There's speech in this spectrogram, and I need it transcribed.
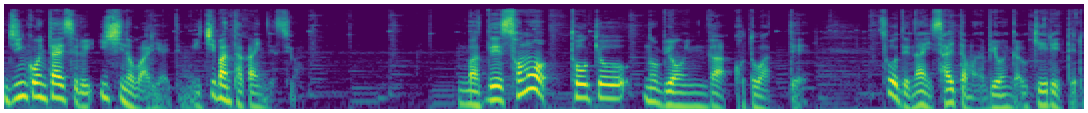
人口に対する医師の割合っていうのが一番高いんですよ。まあ、でその東京の病院が断ってそうでない埼玉の病院が受け入れてる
